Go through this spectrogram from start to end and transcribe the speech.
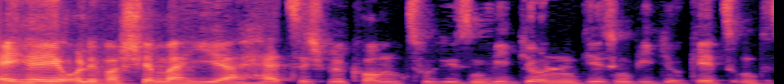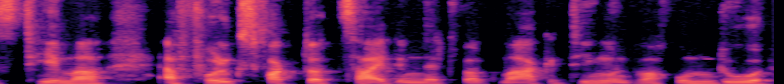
Hey, hey, Oliver Schirmer hier. Herzlich willkommen zu diesem Video. Und in diesem Video geht es um das Thema Erfolgsfaktor Zeit im Network Marketing und warum du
